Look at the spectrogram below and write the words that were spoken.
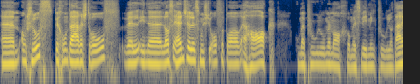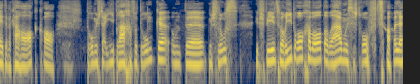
Ähm, am Schluss bekommt er eine Strophe, weil in äh, Los Angeles musst du offenbar einen Haag um einen Pool herum machen, um einen Swimmingpool. Und er hat eben keinen Haag gehabt. Darum ist der Einbrecher vertrunken und äh, am Schluss im Spiel zwar eingebrochen worden, aber er muss eine Strophe zahlen,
